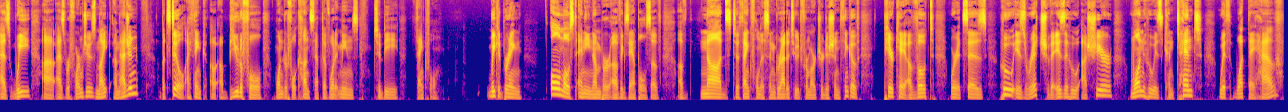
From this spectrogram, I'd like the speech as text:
as we, uh, as Reform Jews, might imagine. But still, I think a, a beautiful, wonderful concept of what it means to be thankful. We could bring almost any number of examples of, of nods to thankfulness and gratitude from our tradition. Think of Pirkei Avot, where it says, Who is rich, ve'ezehu ashir, one who is content with what they have,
